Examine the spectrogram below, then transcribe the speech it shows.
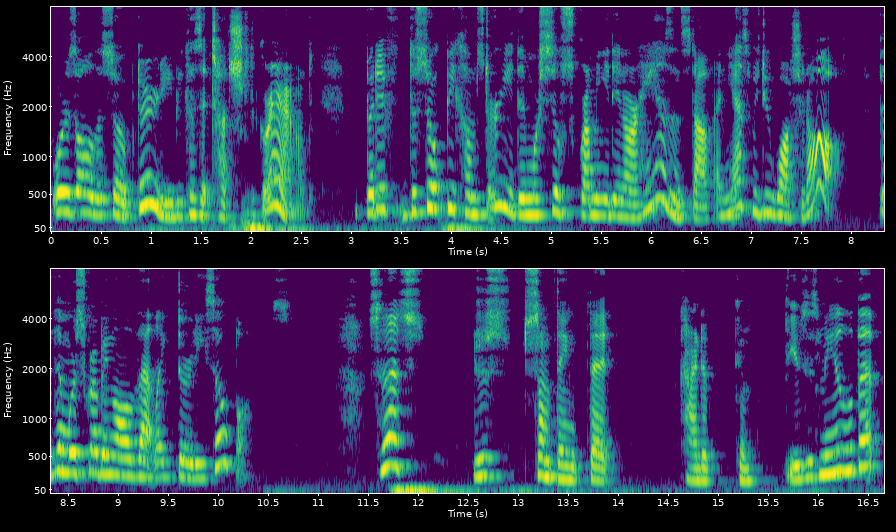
Or is all the soap dirty because it touched the ground? But if the soap becomes dirty, then we're still scrubbing it in our hands and stuff. And yes, we do wash it off. But then we're scrubbing all of that like dirty soap on. So that's just something that kind of confuses me a little bit.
